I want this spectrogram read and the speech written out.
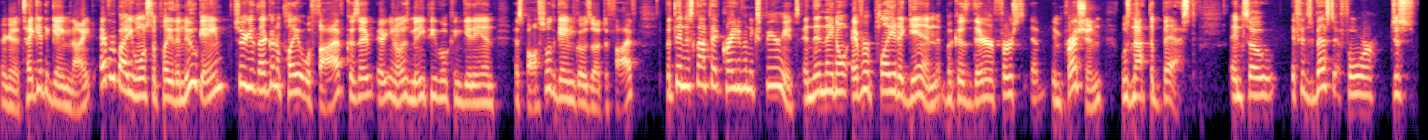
They're going to take it to game night. Everybody wants to play the new game, so they're going to play it with five because you know as many people can get in as possible. The game goes up to five, but then it's not that great of an experience, and then they don't ever play it again because their first impression was not the best. And so if it's best at four, just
